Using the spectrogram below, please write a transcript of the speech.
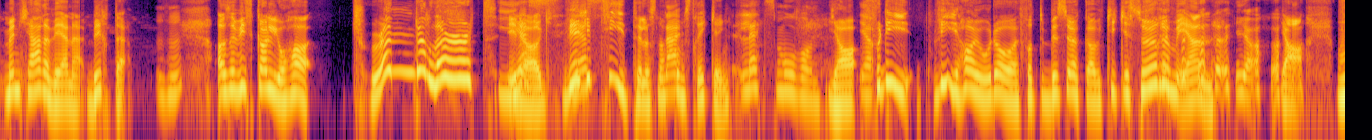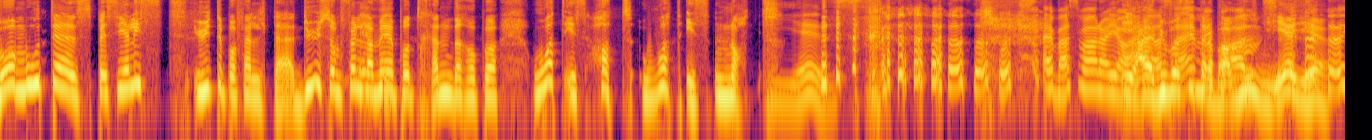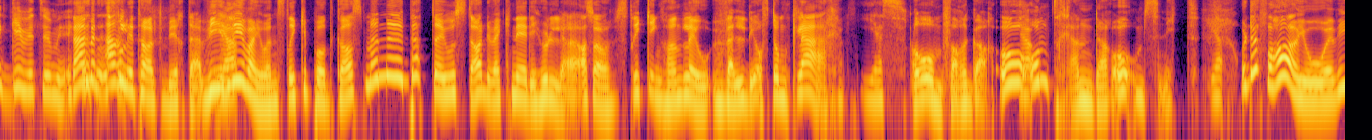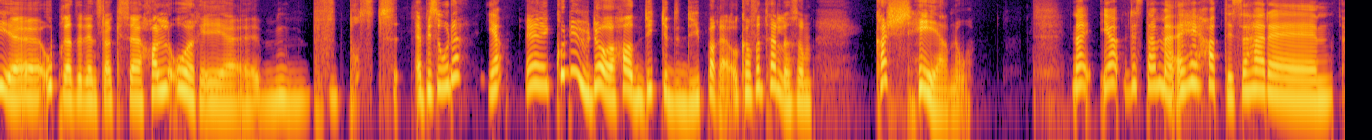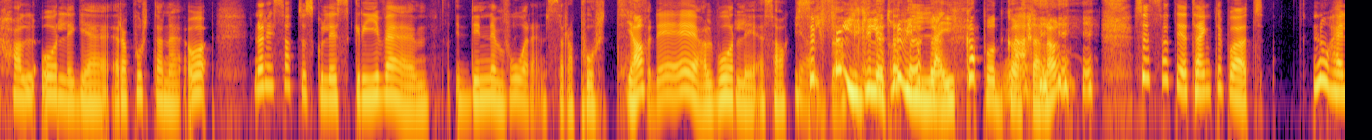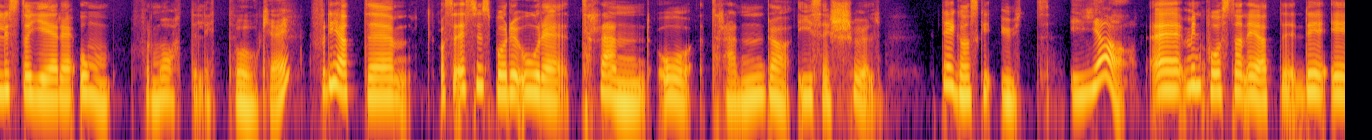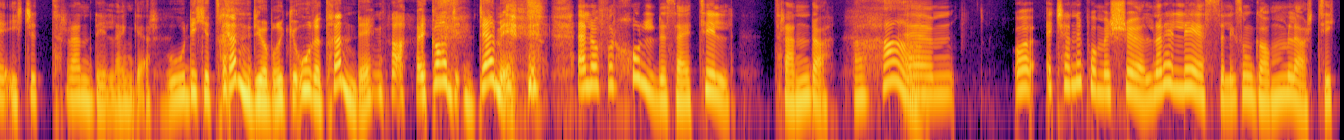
Men kjære vene, Birte. Mhm. Altså, vi skal jo ha Trend alert i Yes, dag. Vi har yes. ikke tid til å snakke Nei. om strikking. Let's move on. Ja, Ja. fordi vi har jo da fått besøk av Kikki Sørum igjen. ja. Ja, Vår motespesialist ute på feltet. Du som følger med på trender og på what is hot, what is not. Yes. jeg bare svarer ja. Ja, du bare sitter der bare, mm, yeah, yeah. Give it to me. Nei, men ærlig talt, Birte. Vi Ja. driver jo en strikkepodkast, men eh, dette er jo stadig vekk ned i hullet. Altså, strikking handler jo veldig ofte om klær. Yes. Og om farger, og Ja. om trender, og om snitt. Ja. Og derfor har jo vi eh, opprettet en slags eh, halvårig postepisode. Ja. Hvor du da har dykket dypere og kan fortelle oss om hva skjer nå. Nei, ja, det stemmer. Jeg har hatt disse her eh, halvårlige rapportene, og når jeg satt og skulle skrive denne vårens rapport, Ja. for det er alvorlige saker altså. Selvfølgelig! Jeg trodde vi leker podkast, eller? Så jeg satt jeg og tenkte på at nå har jeg lyst til å gjøre om formatet litt. Ok. Fordi at eh, Altså, jeg syns både ordet trend og trender i seg sjøl, det er ganske ut. Ja. Eh, min påstand er at det er ikke trendy lenger. Oh, det er ikke trendy å bruke ordet trendy. Nei. God damn it! Eller å forholde seg til trender. Aha. Um, og jeg kjenner på meg sjøl, når jeg leser liksom gamle artikler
